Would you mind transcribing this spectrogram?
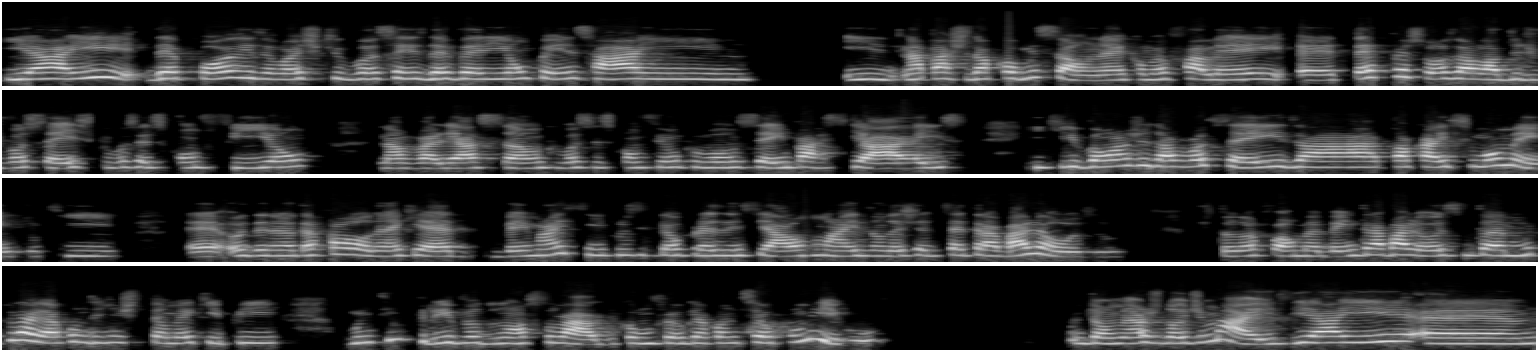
E aí, depois, eu acho que vocês deveriam pensar em, em na parte da comissão, né? Como eu falei, é, ter pessoas ao lado de vocês que vocês confiam na avaliação, que vocês confiam que vão ser imparciais e que vão ajudar vocês a tocar esse momento, que é, o Daniel até falou, né, que é bem mais simples que o presencial, mas não deixa de ser trabalhoso. De toda forma, é bem trabalhoso, então é muito legal quando a gente tem uma equipe muito incrível do nosso lado, como foi o que aconteceu comigo. Então, me ajudou demais. E aí, é...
